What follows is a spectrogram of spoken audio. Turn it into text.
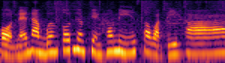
ก่อนแนะนำเบื้องต้นกันเพียงเท่านี้ สวัสดีค่ะ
